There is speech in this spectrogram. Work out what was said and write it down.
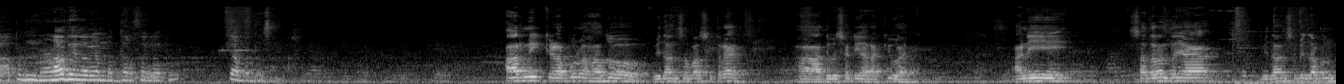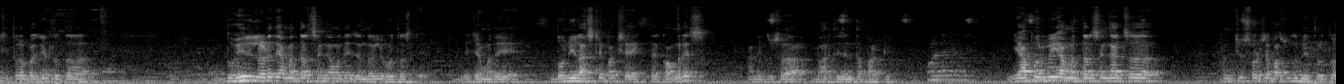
आपण लढा देणार या मतदारसंघातून त्याबद्दल सांगा. आर्णी केळापूर हा जो विधानसभा क्षेत्र आहे हा आदिवासीसाठी आराखीव आहे. आणि साधारणतः या विधानसभेचं आपण चित्र बघितलं तर दुहेरी लढत या मतदारसंघामध्ये जनरली होत असते. त्याच्यामध्ये दोन्ही राष्ट्रीय पक्ष एक तर काँग्रेस आणि दुसरा भारतीय जनता पार्टी. यापूर्वी या मतदारसंघाचं पंचवीस वर्षापासूनचं नेतृत्व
